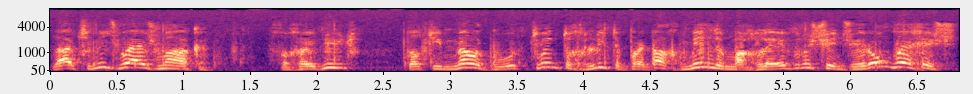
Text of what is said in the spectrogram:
Laat je niet wijsmaken. Vergeet niet dat die melkboer 20 liter per dag minder mag leveren sinds Jeroen weg is.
